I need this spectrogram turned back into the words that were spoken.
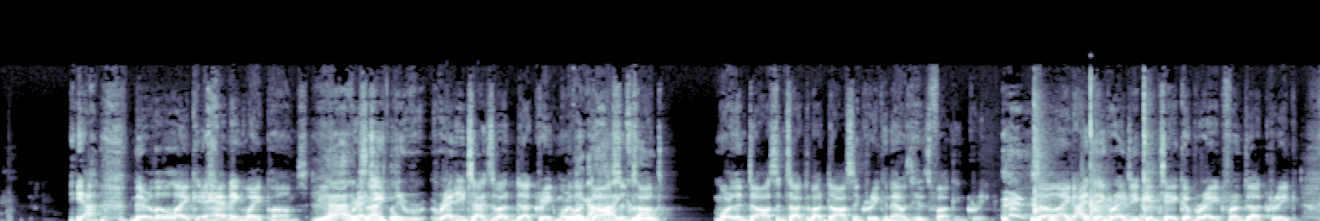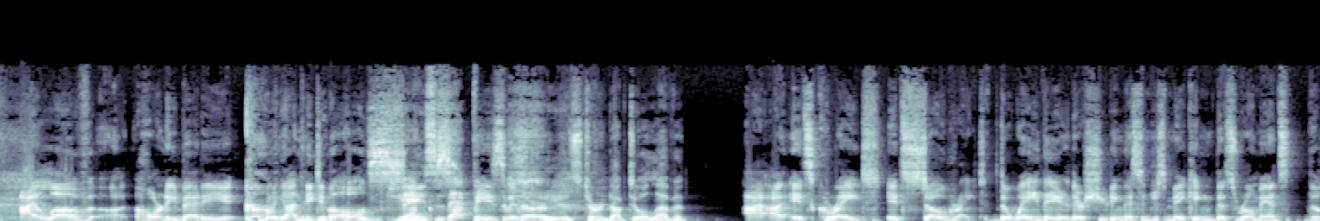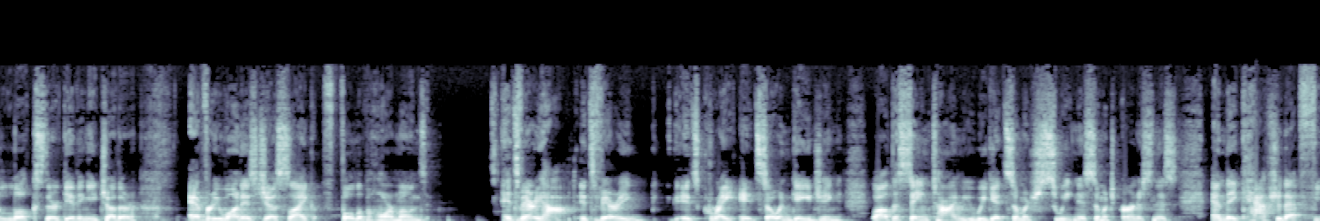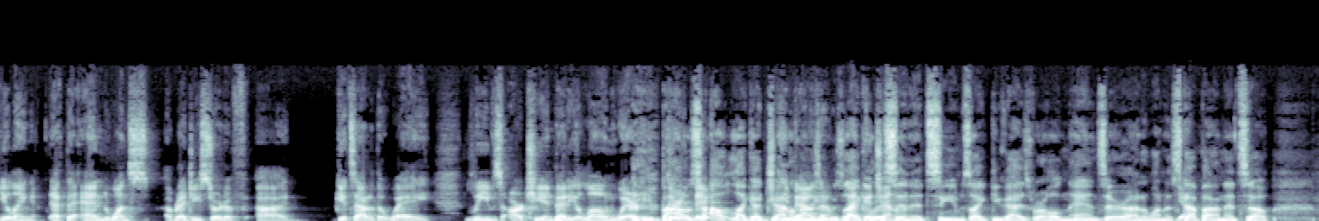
Yeah, they're little like Hemingway poems. Yeah, Reggie, exactly. Reggie talks about Duck Creek more They're than like Dawson talked. More than Dawson talked about Dawson Creek, and that was his fucking creek. So, like, I think Reggie can take a break from Duck Creek. I love uh, horny Betty coming on. They do a whole set, set piece with her. She is turned up to 11. I, I, it's great. It's so great. The way they they're shooting this and just making this romance, the looks they're giving each other, everyone is just like full of hormones. It's very hot. It's very it's great. It's so engaging while at the same time we get so much sweetness, so much earnestness and they capture that feeling at the end once Reggie sort of uh gets out of the way, leaves Archie and Betty alone where He they're- bows they're- out like a gentleman. bows He, was like like, listen, gentleman." it seems like you guys were holding hands there. I don't want to step on it. So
